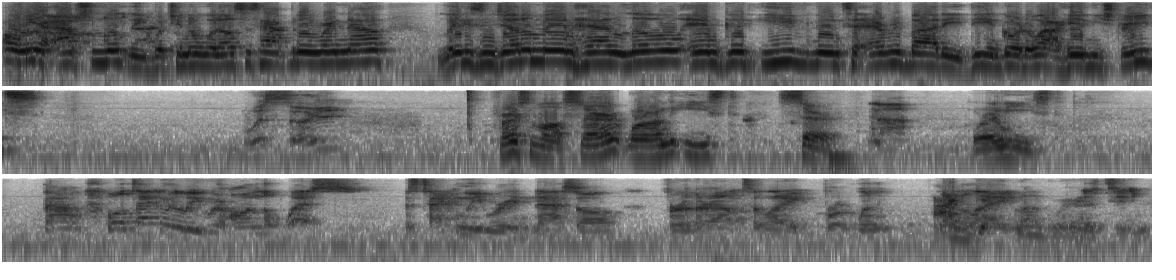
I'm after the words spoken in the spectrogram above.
Oh yeah, absolutely. But you know what else is happening right now? Ladies and gentlemen, hello and good evening to everybody. D and Gordo out here in these streets. What's up? First of all, sir, we're on the east. Sir, Nah, we're in the east. nah. Well, technically we're on the west, because technically we're in Nassau, further out to like Brooklyn, I and, get- like the city.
